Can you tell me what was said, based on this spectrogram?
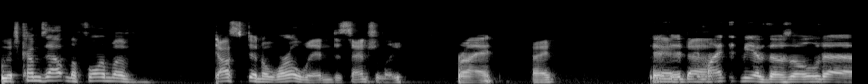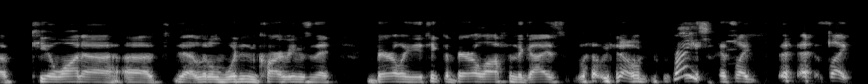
which comes out in the form of dust in a whirlwind, essentially. Right. Right. It, and, it uh, reminded me of those old uh, Tijuana uh, little wooden carvings. The barrel, you take the barrel off, and the guys, you know, right? It's like it's like,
